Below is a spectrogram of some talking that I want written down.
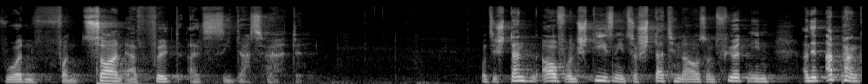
wurden von Zorn erfüllt, als sie das hörten. Und sie standen auf und stießen ihn zur Stadt hinaus und führten ihn an den Abhang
